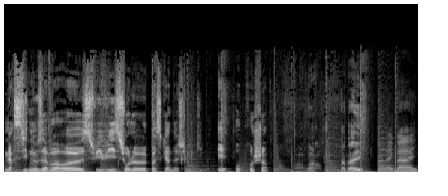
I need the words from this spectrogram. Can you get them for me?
Merci de nous avoir suivis sur le podcast de la chaîne Équipe et au prochain. Au revoir. Bye bye. Bye bye.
